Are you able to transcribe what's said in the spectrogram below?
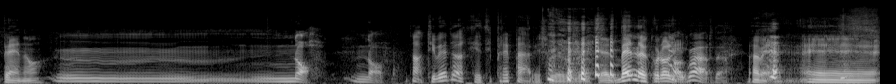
Peno? Mm, no, no. No, ti vedo che ti prepari sulle rubriche. Il bello è quello lì. No, guarda, Va bene. eh,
